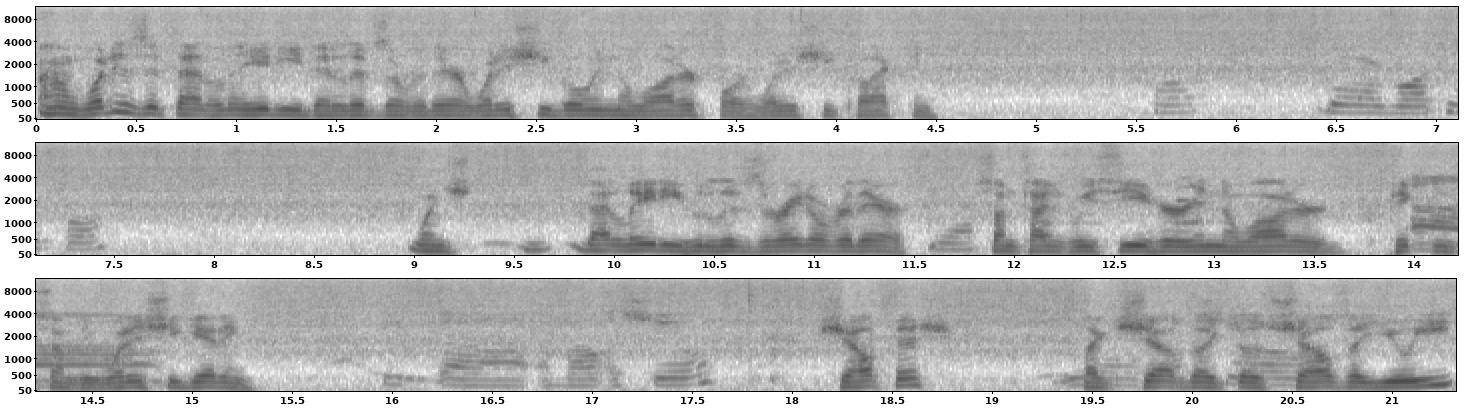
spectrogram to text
what is it that lady that lives over there? what is she going in the water for? What is she collecting? for their waterfall When she, that lady who lives right over there. yeah Sometimes we see her in the water picking something. What is she getting? it's uh, about a shell Shellfish? Like Yeah, shell a like those shells that you eat?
